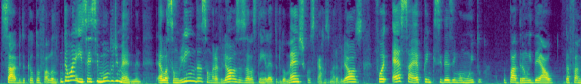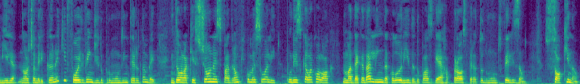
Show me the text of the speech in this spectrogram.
sabe do que eu tô falando. Então é isso, é esse mundo de Mad Men. Elas são lindas, são maravilhosas, elas têm eletrodomésticos, carros maravilhosos. Foi essa época em que se desenhou muito o padrão ideal da família norte-americana e que foi vendido para o mundo inteiro também. Então ela questiona esse padrão que começou ali. Por isso que ela coloca numa década linda, colorida, do pós-guerra, próspera, todo mundo felizão. Só que não.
